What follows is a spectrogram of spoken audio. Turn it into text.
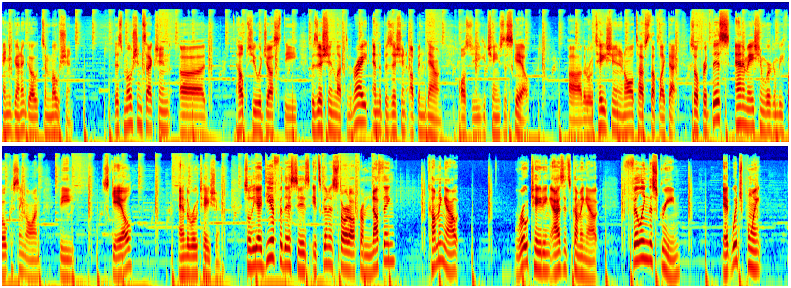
and you're gonna go to motion. This motion section uh, helps you adjust the position left and right and the position up and down. Also, you could change the scale, uh, the rotation, and all of stuff like that. So for this animation, we're to be focusing on the scale and the rotation. So the idea for this is it's going to start off from nothing, coming out, rotating as it's coming out, filling the screen, at which point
